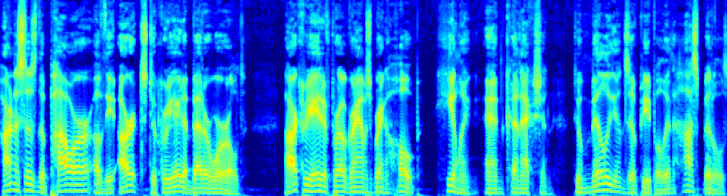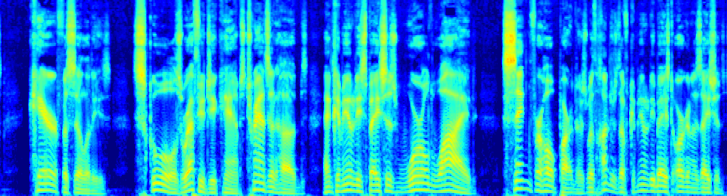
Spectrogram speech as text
harnesses the power of the arts to create a better world. Our creative programs bring hope, healing, and connection to millions of people in hospitals, care facilities, schools, refugee camps, transit hubs, and community spaces worldwide. Sing for Hope partners with hundreds of community based organizations,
